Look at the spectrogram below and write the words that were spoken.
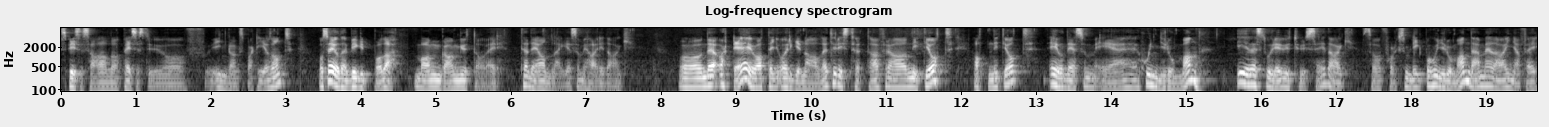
spisesal og peisestue og inngangsparti og sånt. Og så er jo det bygd på da, mange ganger utover til det anlegget som vi har i dag. Og Det artige er jo at den originale turisthytta fra 98, 1898 er jo det som er hundrommene i det store uthuset i dag. Så folk som ligger på hundrommene, de er da innafor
